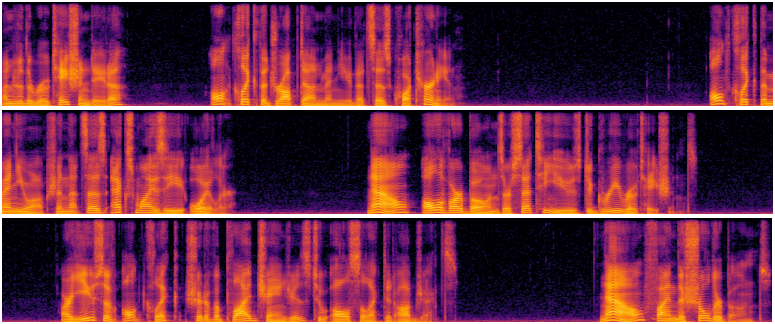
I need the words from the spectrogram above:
under the Rotation data, Alt-click the drop-down menu that says Quaternion. Alt-click the menu option that says XYZ Euler. Now, all of our bones are set to use degree rotations. Our use of Alt-click should have applied changes to all selected objects. Now, find the shoulder bones.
